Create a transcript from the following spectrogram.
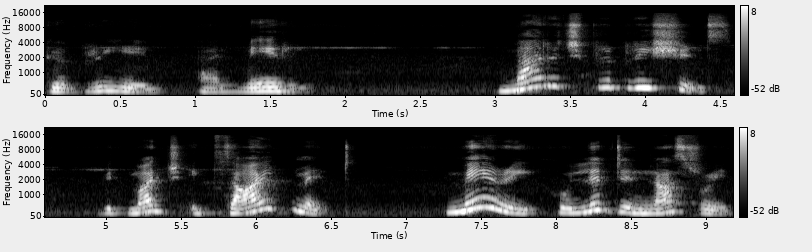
Gabriel and Mary. Marriage preparations with much excitement. Mary, who lived in Nazareth,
